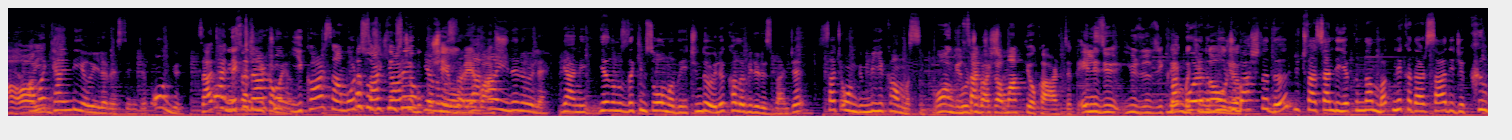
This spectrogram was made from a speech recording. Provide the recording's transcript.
Aa, Ama iyi. kendi yağıyla beslenecek 10 gün. 10 Zaten gün ne kadar yıkamayın. çok yıkarsan bu arada Nasıl olsa saç daha kimse yok çabuk bir şey olmaya Ya başlıyor. Aynen öyle. Yani yanımızda kimse olmadığı için de öyle kalabiliriz bence. Saç 10 gün bir yıkanmasın. 10 gün Burcu saç başladı. yıkamak yok artık. Elinizi yüzünüzü yıkayın Bak bu bakayım arada ne Burcu oluyor. başladı. Lütfen sen de yakından bak. Ne kadar sadece kıl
